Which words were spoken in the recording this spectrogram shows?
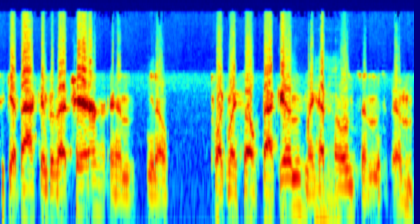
to get back into that chair and you know plug myself back in, my headphones and and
